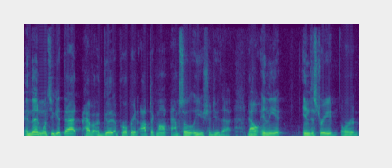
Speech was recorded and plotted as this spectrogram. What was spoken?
And then once you get that, have a good appropriate optic mount, absolutely you should do that. Now in the industry or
